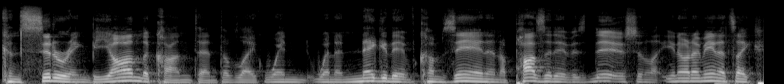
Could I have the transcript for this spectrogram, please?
considering beyond the content of like when when a negative comes in and a positive is this and like you know what i mean? It's like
